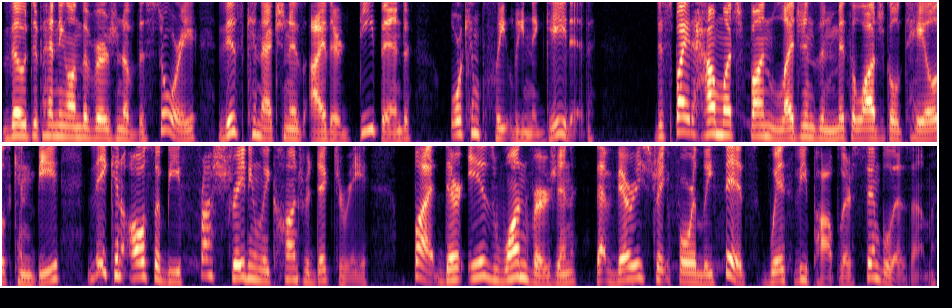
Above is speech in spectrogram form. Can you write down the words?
Though, depending on the version of the story, this connection is either deepened or completely negated. Despite how much fun legends and mythological tales can be, they can also be frustratingly contradictory. But there is one version that very straightforwardly fits with the poplar symbolism.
